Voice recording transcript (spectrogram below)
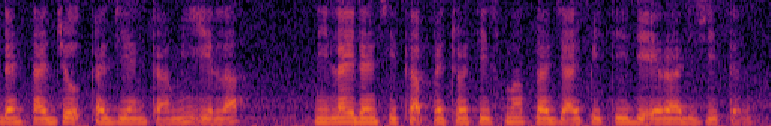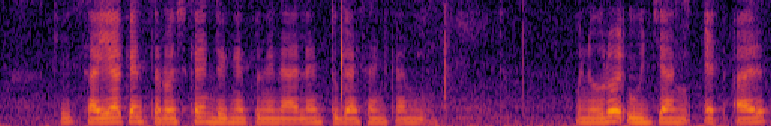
dan tajuk kajian kami ialah nilai dan sikap patriotisme pelajar IPT di era digital. Okay, saya akan teruskan dengan pengenalan tugasan kami. Menurut Ujang et al.,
